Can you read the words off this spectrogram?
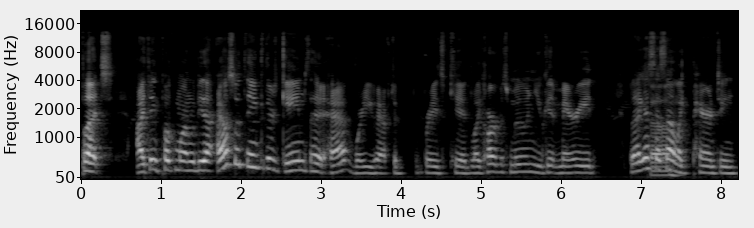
but I think Pokemon would be that. I also think there's games that have where you have to raise a kid, like Harvest Moon. You get married, but I guess that's Uh, not like parenting.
